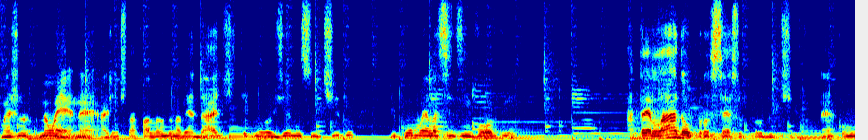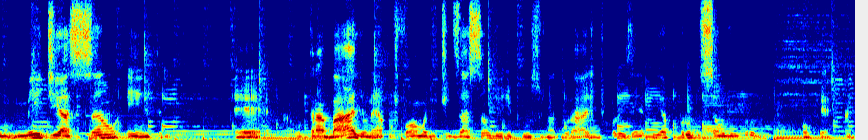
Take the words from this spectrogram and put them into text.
mas não é, né? A gente está falando, na verdade, de tecnologia no sentido de como ela se desenvolve atrelada ao processo produtivo, né? como mediação entre é, o trabalho, né? a forma de utilização de recursos naturais, por exemplo, e a produção de um produto qualquer. Né?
